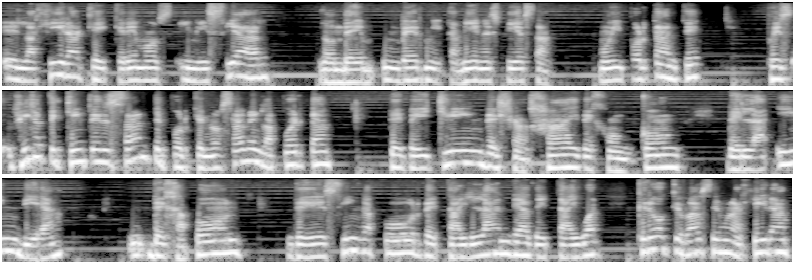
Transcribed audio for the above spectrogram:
eh, la gira que queremos iniciar, donde Bernie también es pieza muy importante, pues fíjate qué interesante porque nos abren la puerta de Beijing, de Shanghai, de Hong Kong, de la India, de Japón, de Singapur, de Tailandia, de Taiwán. Creo que va a ser una gira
